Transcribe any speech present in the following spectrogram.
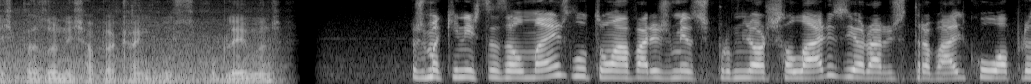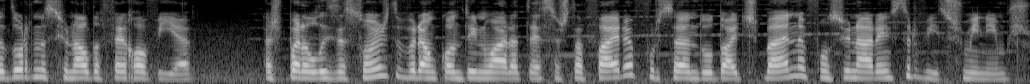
Ich persönlich habe da kein großes Problem mit. Os maquinistas alemães lutam há vários meses por melhores salários e horários de trabalho com o Operador Nacional da Ferrovia. As paralisações deverão continuar até sexta-feira, forçando o Deutsche Bahn a funcionar em serviços mínimos.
